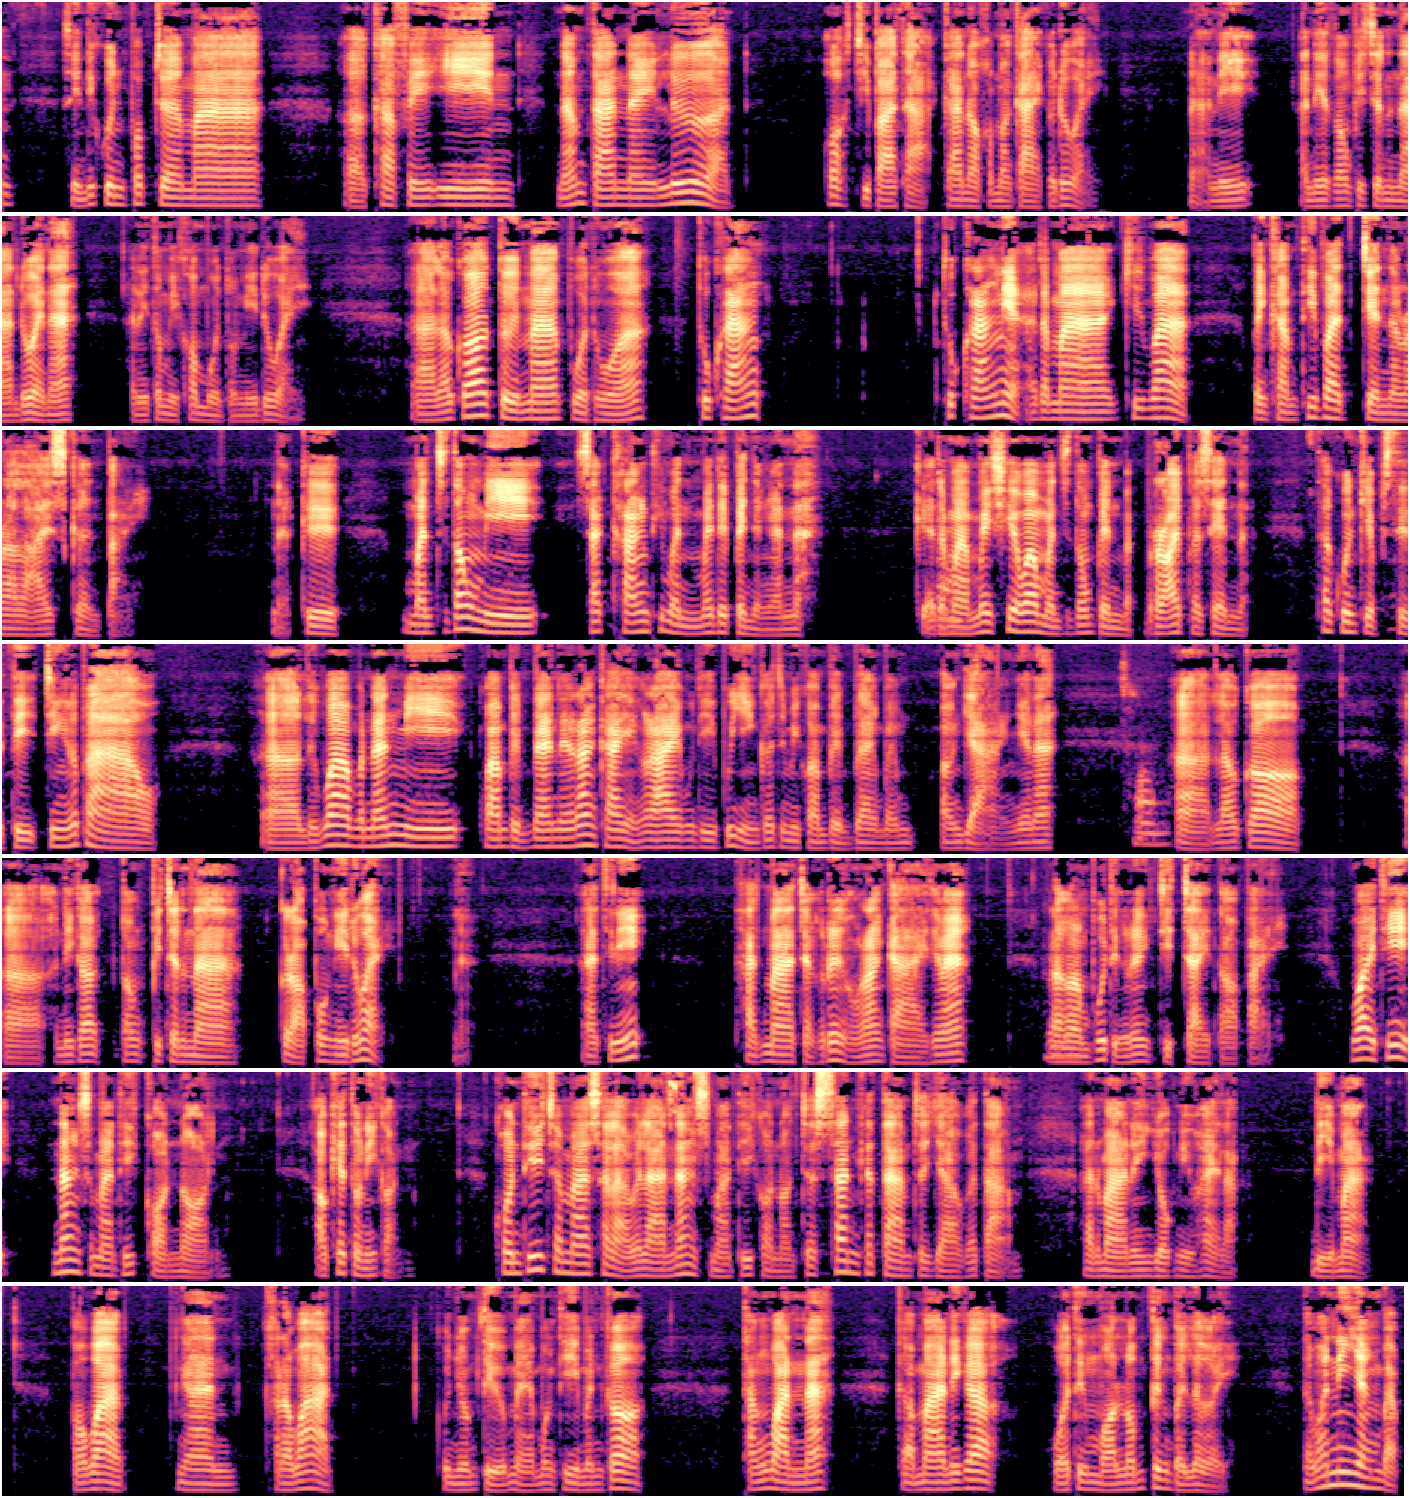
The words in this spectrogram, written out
สิ่งที่คุณพบเจอมาคาเฟอีน น้ำตาลในเลือด โอ้จิปาถะการออกกำลังกายก็ด้วยนะอันนี้อันนี้ต้องพิจารณาด้วยนะ อันนี้ต้องมีข้อมูลตรงนี้ด้วยแล้วก็ตื่นมาปวดหัวทุกครั้ง ทุกครั้งเนี่ยอาตมาคิดว่าเป็นคำที่ว่า generalize เกินไปนะคือมันจะต้องมีสักครั้งที่มันไม่ได้เป็นอย่างนั้นนะ คืออาตมาไม่เชื่อว่ามันจะต้องเป็นแบบร้อยเปอร์เซ็นต์่ะ ถ้าคุณเก็บสถิติจริงหรือเปล่าหรือว่าวันนั้นมีความเปลี่ยนแปลงในร่างกายอย่างไรบางทีผู้หญิงก็จะมีความเปลี่ยนแปลงบางบางอย่างเงี้ยนะอ่าแล้วก็อันนี้ก็ต้องพิจารณากรอบพวกนี้ด้วยนะอ่าทีนี้ถัดมาจากเรื่องของร่างกายใช่ไหมเรากำลังพูดถึงเรื่องจิตใจต่อไป ว่าที่นั่งสมาธิก่อนนอน เอาแค่ตรงนี้ก่อน คนที่จะมาสละเวลานั่งสมาธิก่อนนอน จะสั้นก็ตามจะยาวก็ตาม อาตมานี่ยกนิ้วให้ละดีมาก เพราะว่างานคารวาสคุณโยมติ๋วแหมบางทีมันก็ทั้งวันนะ กลับมานี่ก็หัวถึงหมอนล้มตึงไปเลย แต่ว่านี่ยังแบบ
